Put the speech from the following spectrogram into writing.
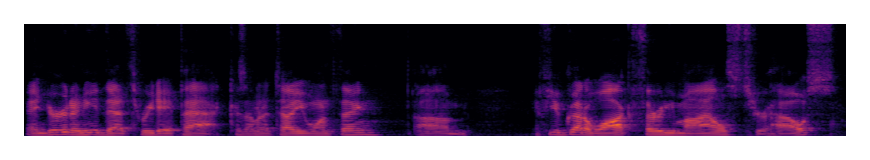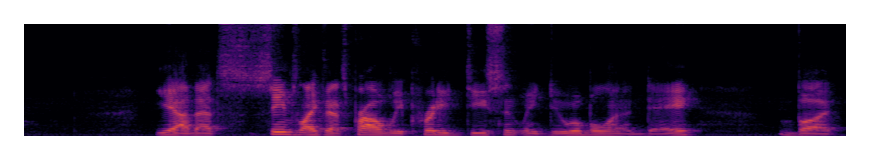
and you're going to need that three day pack because I'm going to tell you one thing. Um, if you've got to walk 30 miles to your house, yeah, that seems like that's probably pretty decently doable in a day. But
